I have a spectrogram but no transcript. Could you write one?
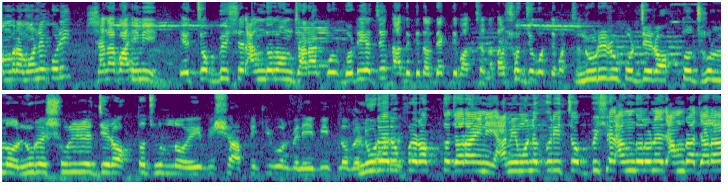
আমরা মনে করি সেনাবাহিনী এই চব্বিশের আন্দোলন যারা ঘটিয়েছে তাদেরকে তারা দেখতে পাচ্ছে না তারা সহ্য করতে পারছে নূরের উপর যে রক্ত ঝরলো নূরের শরীরে যে রক্ত ঝরলো এই বিষয়ে আপনি কি বলবেন এই বিপ্লবের নূরের উপরে রক্ত জড়ায়নি। আমি মনে করি চব্বিশের আন্দোলনে আমরা যারা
